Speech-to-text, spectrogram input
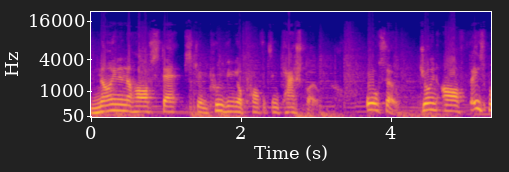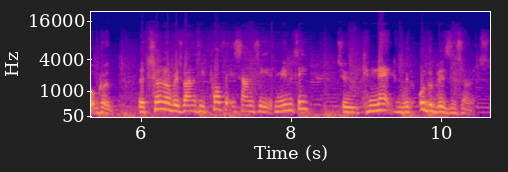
Nine and a Half Steps to Improving Your Profits and Cash Flow. Also, join our Facebook group, the Turnover is Vanity Profit is Sanity community, to connect with other business owners.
